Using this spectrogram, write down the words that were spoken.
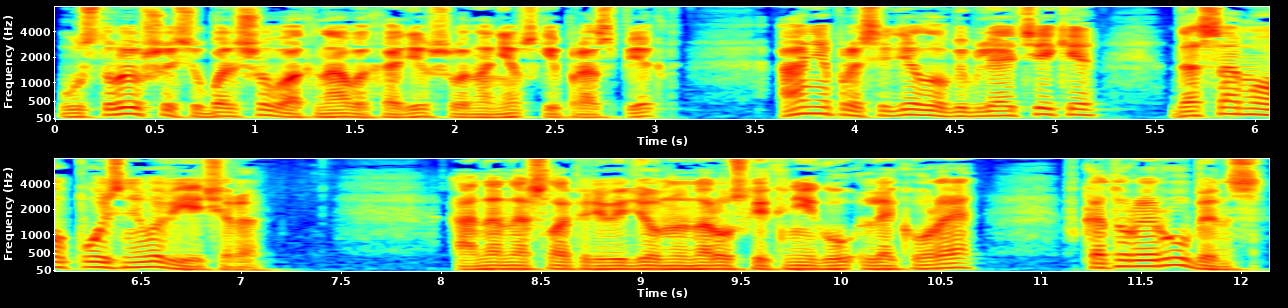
Устроившись у большого окна, выходившего на Невский проспект, Аня просидела в библиотеке до самого позднего вечера. Она нашла переведенную на русский книгу «Ле Куре», в которой Рубенс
